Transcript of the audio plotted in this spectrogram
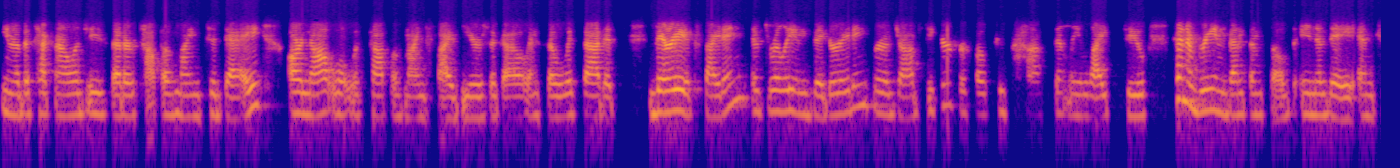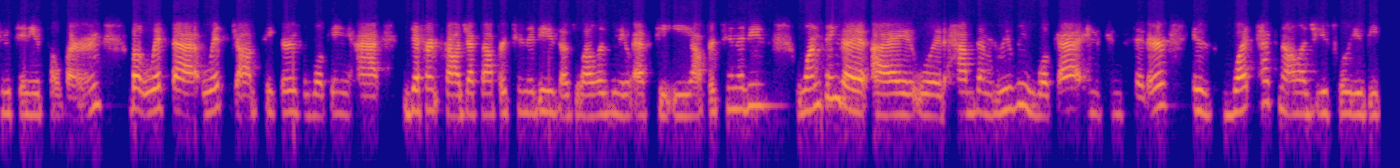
You know, the technologies that are top of mind today are not what was top of mind five years ago. And so, with that, it's very exciting. It's really invigorating for a job seeker, for folks who constantly like to kind of reinvent themselves, innovate, and continue to learn. But with that, with job seekers looking at different project opportunities as well as new FTE opportunities, one thing that I would have them really look at and consider is what technologies will you be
